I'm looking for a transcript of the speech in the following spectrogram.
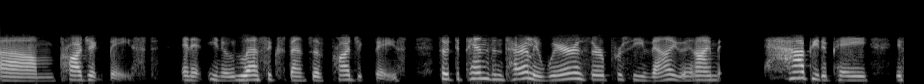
um, project based and it you know less expensive project based so it depends entirely where is their perceived value and i'm happy to pay if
